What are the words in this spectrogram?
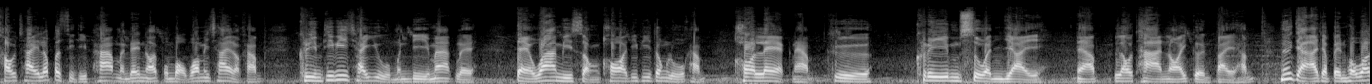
เขาใช้แล้วประสิทธิภาพมันได้น้อย ผมบอกว่าไม่ใช่หรอกครับ ครีมที่พี่ใช้อยู่มันดีมากเลย แต่ว่ามี 2 ข้อที่พี่ต้องรู้ครับ ข้อแรกนะครับคือครีมส่วนใหญ่ นะครับเราทาน้อยเกินไปครับ เนื่องจากอาจจะเป็นเพราะว่า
